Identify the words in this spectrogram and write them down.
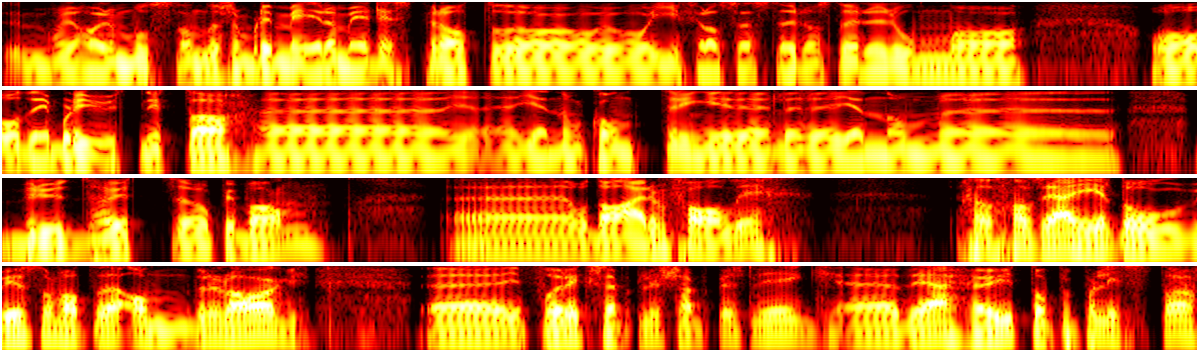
vi har en motstander som blir mer og mer desperat og, og, og gir fra seg større og større rom. og og, det blir utnytta eh, gjennom kontringer eller gjennom eh, brudd høyt opp i banen. Eh, og da er de farlige. altså, jeg er helt overbevist om at andre lag, eh, f.eks. i Champions League, eh, det er høyt oppe på lista.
